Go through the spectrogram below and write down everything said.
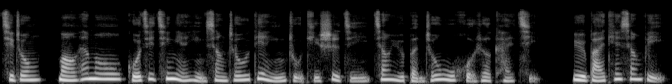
其中，某 M O 国际青年影像周电影主题市集将于本周五火热开启。与白天相比，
